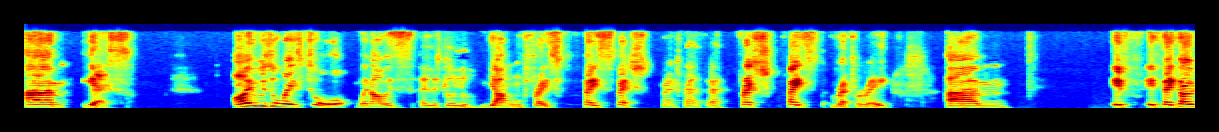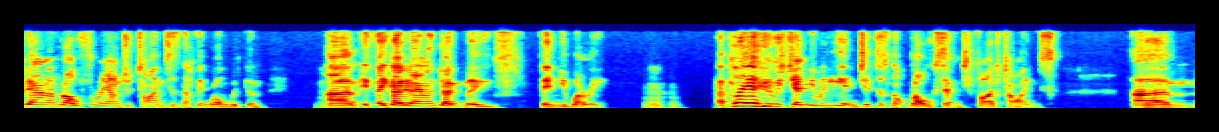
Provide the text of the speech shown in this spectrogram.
Um, yes. I was always taught when I was a little young face face fresh fresh, fresh faced referee um, if if they go down and roll 300 times, there's nothing wrong with them. Mhm. Um, if they go down and don't move, then you worry. Mhm. A player who is genuinely injured does not roll 75 times. Um, Mm-hmm.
